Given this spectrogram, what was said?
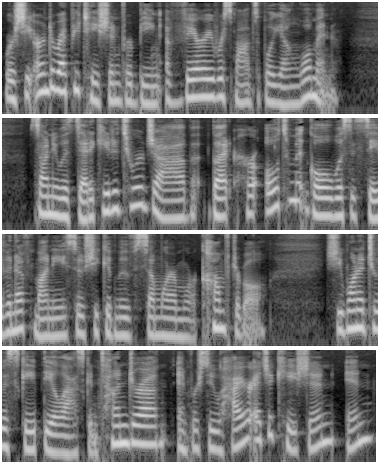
where she earned a reputation for being a very responsible young woman. Sonya was dedicated to her job, but her ultimate goal was to save enough money so she could move somewhere more comfortable. She wanted to escape the Alaskan tundra and pursue higher education in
